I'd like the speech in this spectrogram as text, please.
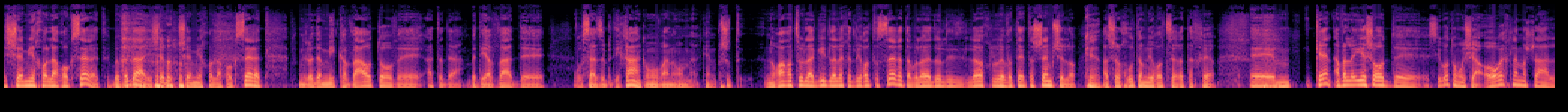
שם יכול להרוג סרט, בוודאי, שם, שם יכול להרוג סרט. אני לא יודע מי קבע אותו, ואתה יודע, בדיעבד אה, הוא עושה על זה בדיחה, כמובן, הוא אומר, כן, פשוט נורא רצו להגיד ללכת לראות את הסרט, אבל לא ידעו, לא יכלו לבטא את השם שלו, כן. אז שלחו אותם לראות סרט אחר. אה, כן, אבל יש עוד אה, סיבות, אומרים שהאורך למשל,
